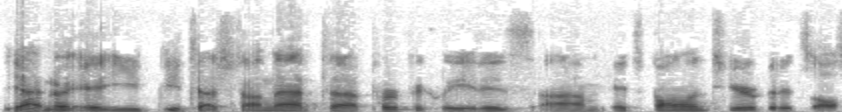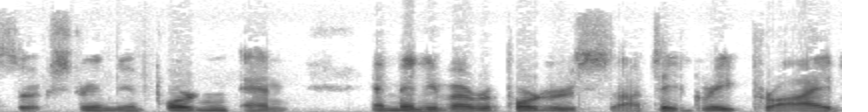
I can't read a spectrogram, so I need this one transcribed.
Yeah, no, you, you touched on that uh, perfectly. It is um, it's volunteer, but it's also extremely important, and and many of our reporters uh, take great pride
